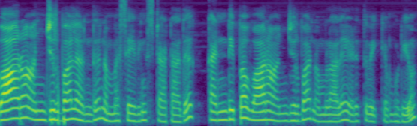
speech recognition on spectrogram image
வாரம் அஞ்சு ரூபாயிலேருந்து நம்ம சேவிங்ஸ் ஸ்டார்ட் ஆகுது. கண்டிப்பாக வாரம் அஞ்சு ரூபா நம்மளால் எடுத்து வைக்க முடியும்.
